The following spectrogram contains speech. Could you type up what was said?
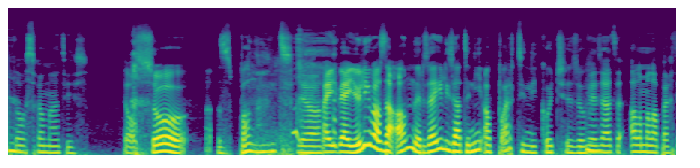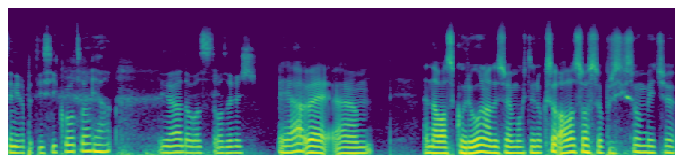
dat was traumatisch. Dat was zo spannend. Ja. Maar bij jullie was dat anders. Hè? Jullie zaten niet apart in die kotjes. Of... Wij zaten allemaal apart in die repetitiequota. Ja. Ja, dat was, dat was erg. Ja, wij, ehm, en dat was corona, dus wij mochten ook zo... Alles was zo precies zo'n beetje...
